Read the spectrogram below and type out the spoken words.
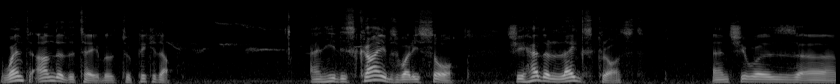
went under the table to pick it up. And he describes what he saw. She had her legs crossed, and she was uh,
